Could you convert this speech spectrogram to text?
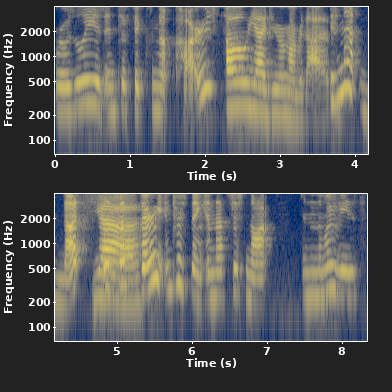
Rosalie is into fixing up cars? Oh yeah, I do remember that. Isn't that nuts? Like Yeah. that's very interesting and that's just not in the movies.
